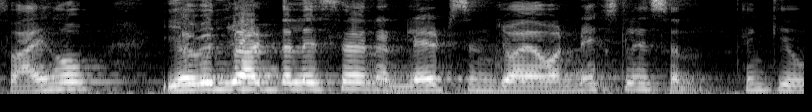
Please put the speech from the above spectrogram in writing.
So I hope you have enjoyed the lesson and let's enjoy our next lesson thank you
